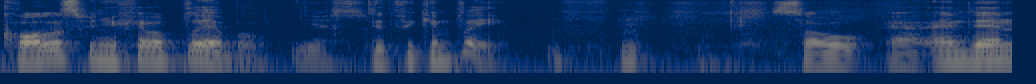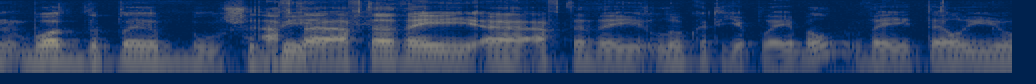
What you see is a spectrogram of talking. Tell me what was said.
call us when you have a playable yes. that we can play." so, uh, and then what the playable should be. after after they uh, after they look at your playable they tell you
